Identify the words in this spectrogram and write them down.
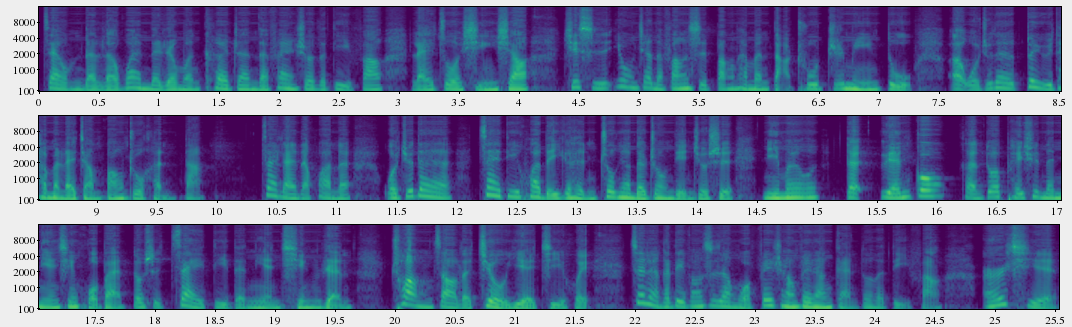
在我们的乐万的。人文客栈的贩售的地方来做行销，其实用这样的方式帮他们打出知名度，呃，我觉得对于他们来讲帮助很大。再来的话呢，我觉得在地化的一个很重要的重点就是你们的员工很多培训的年轻伙伴都是在地的年轻人，创造了就业机会。这两个地方是让我非常非常感动的地方，而且。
